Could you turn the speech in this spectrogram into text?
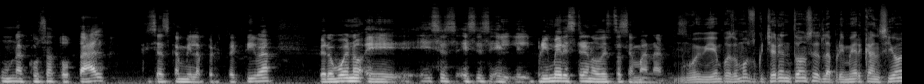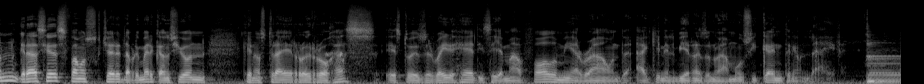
una cosa total, quizás cambie la perspectiva. Pero bueno, eh, ese es, ese es el, primer estreno de esta semana. Muy bien, pues vamos a escuchar entonces la primera canción. Gracias. Vamos a escuchar la primera canción que nos trae Roy Rojas. Esto es de Radiohead y se llama Follow Me Around, aquí en el Viernes de Nueva Música en Trion Live.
